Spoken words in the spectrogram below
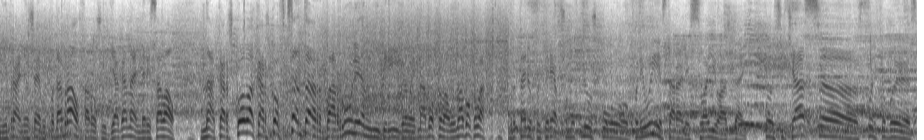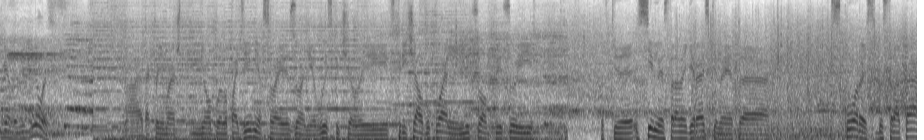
нейтральную шайбу подобрал. Хорошую диагональ нарисовал на Коршкова. Коршков в центр. Барулин не переигрывает Набокова. У Набокова вратарю, потерявшему клюшку, полевые старались свою отдать. То сейчас, э, сколько бы смена не так понимаю, что у него было падение в своей зоне, выскочил и встречал буквально лицом к лицу. И все-таки сильная сторона Гераськина – это скорость, быстрота,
